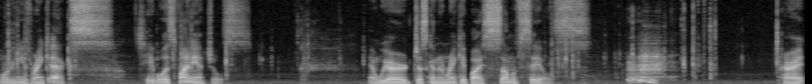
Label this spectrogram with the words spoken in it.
We're going to use RankX. Table is financials. And we are just going to rank it by sum of sales. All right.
